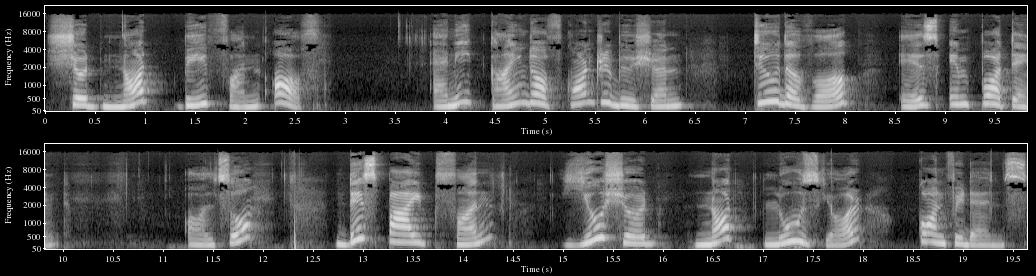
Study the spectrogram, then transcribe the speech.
should not be fun of. Any kind of contribution to the work is important. Also, despite fun, you should not lose your confidence.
